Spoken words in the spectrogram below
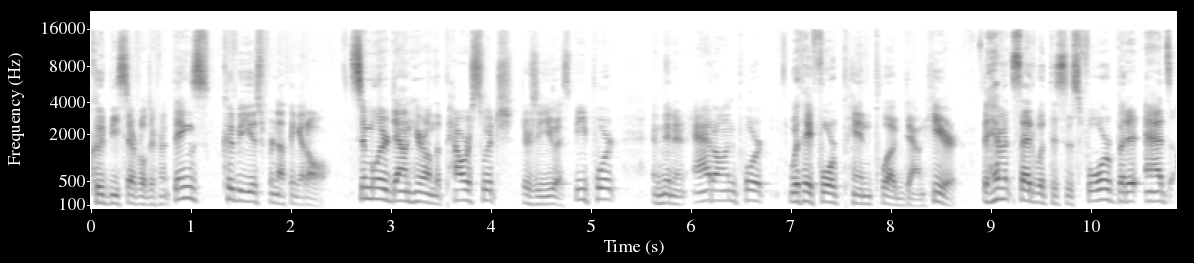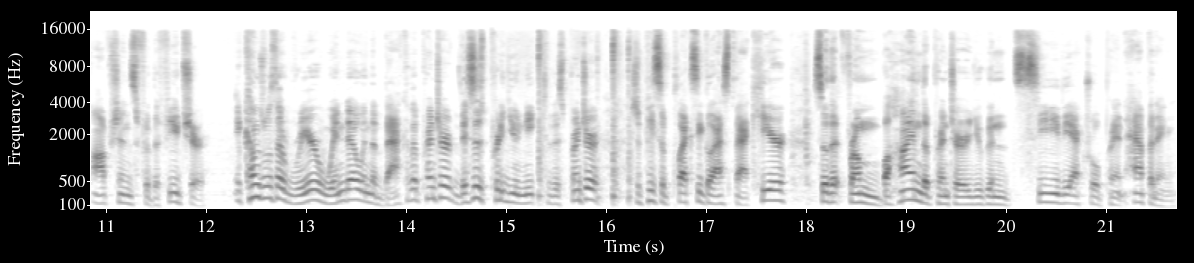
Could be several different things, could be used for nothing at all. Similar down here on the power switch, there's a USB port and then an add-on port with a four pin plug down here. They haven't said what this is for, but it adds options for the future. It comes with a rear window in the back of the printer. This is pretty unique to this printer. There's a piece of plexiglass back here so that from behind the printer you can see the actual print happening.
